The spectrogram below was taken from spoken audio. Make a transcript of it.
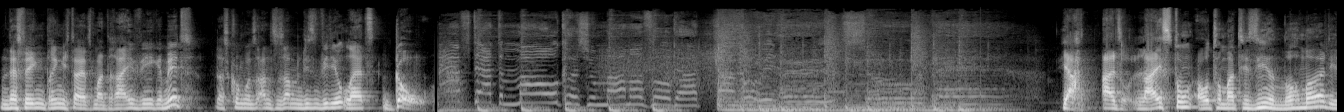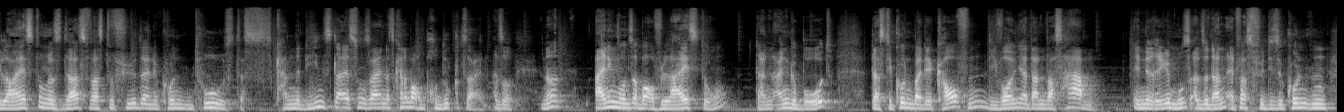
Und deswegen bringe ich da jetzt mal drei Wege mit, das gucken wir uns an zusammen in diesem Video. Let's go! Ja, also Leistung automatisieren. Nochmal, die Leistung ist das, was du für deine Kunden tust. Das kann eine Dienstleistung sein, das kann aber auch ein Produkt sein. Also ne, einigen wir uns aber auf Leistung, dann Angebot, dass die Kunden bei dir kaufen. Die wollen ja dann was haben. In der Regel muss also dann etwas für diese Kunden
